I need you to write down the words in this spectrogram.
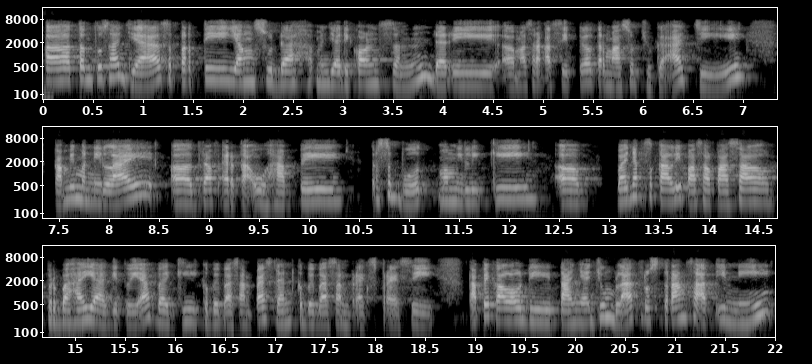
uh, tentu saja seperti yang sudah menjadi concern dari uh, masyarakat sipil termasuk juga AJI, kami menilai uh, draft RKUHP tersebut memiliki uh, banyak sekali pasal-pasal berbahaya gitu ya bagi kebebasan pers dan kebebasan berekspresi. Tapi kalau ditanya jumlah, terus terang saat ini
